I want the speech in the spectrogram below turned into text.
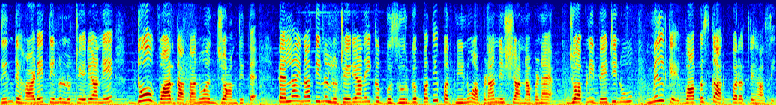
ਦਿਨ ਦਿਹਾੜੇ ਤਿੰਨ ਲੁਟੇਰਿਆਂ ਨੇ ਦੋ ਵਾਰਦਾਤਾਂ ਨੂੰ ਅੰਜਾਮ ਦਿੱਤਾ ਪਹਿਲਾਂ ਇਹਨਾਂ ਤਿੰਨ ਲੁਟੇਰਿਆਂ ਨੇ ਇੱਕ ਬਜ਼ੁਰਗ ਪਤੀ ਪਤਨੀ ਨੂੰ ਆਪਣਾ ਨਿਸ਼ਾਨਾ ਬਣਾਇਆ। ਜੋ ਆਪਣੀ ਬੇਟੀ ਨੂੰ ਮਿਲ ਕੇ ਵਾਪਸ ਘਰ ਪਰਤ ਰਿਹਾ ਸੀ।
